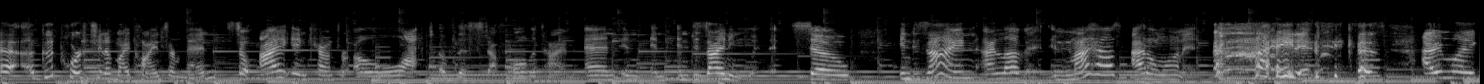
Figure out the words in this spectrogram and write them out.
a good portion of my clients are men, so I encounter a lot of this stuff all the time and in, in, in designing with it. So in design, I love it. In my house, I don't want it. I hate it because I'm like,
